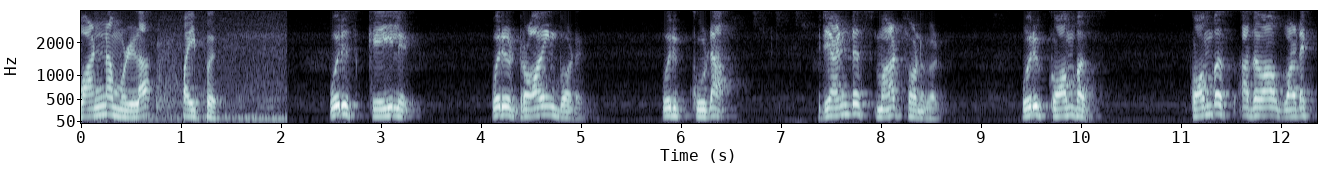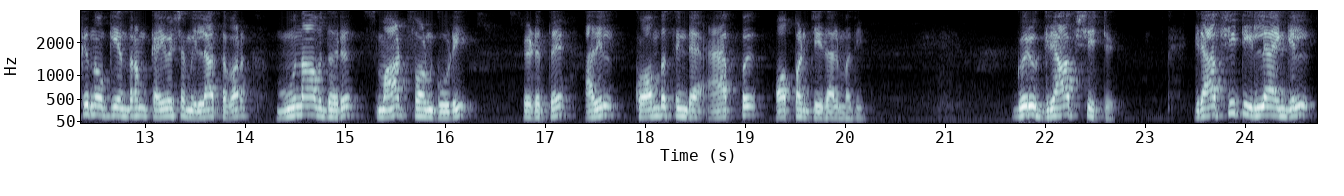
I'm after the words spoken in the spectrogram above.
വണ്ണമുള്ള പൈപ്പ് ഒരു സ്കെയിൽ ഒരു ഡ്രോയിങ് ബോർഡ് ഒരു കുട രണ്ട് സ്മാർട്ട് ഫോണുകൾ ഒരു കോമ്പസ് കോമ്പസ് അഥവാ വടക്ക് നോക്കി യന്ത്രം കൈവശമില്ലാത്തവർ മൂന്നാമതൊരു സ്മാർട്ട് ഫോൺ കൂടി എടുത്ത് അതിൽ കോമ്പസിന്റെ ആപ്പ് ഓപ്പൺ ചെയ്താൽ മതി. ഒരു ഗ്രാഫ് ഷീറ്റ്. ഗ്രാഫ് ഷീറ്റ് ഇല്ല എങ്കിൽ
